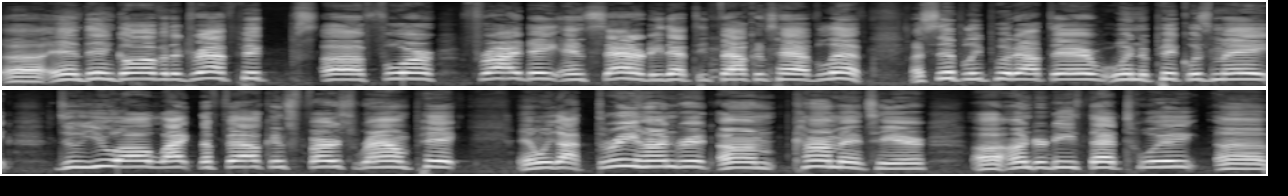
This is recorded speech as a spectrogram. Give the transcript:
uh, and then go over the draft picks uh, for Friday and Saturday that the Falcons have left. I simply put out there when the pick was made. Do you all like the Falcons' first round pick? And we got 300 um, comments here uh, underneath that tweet. Uh,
